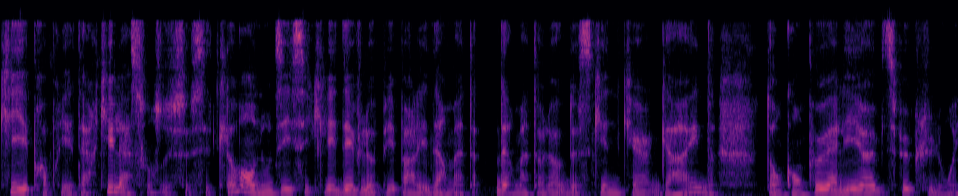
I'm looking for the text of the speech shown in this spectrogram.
qui est propriétaire, qui est la source de ce site-là. On nous dit ici qu'il est développé par les dermatologues de Skincare Guide. Donc, on peut aller un petit peu plus loin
